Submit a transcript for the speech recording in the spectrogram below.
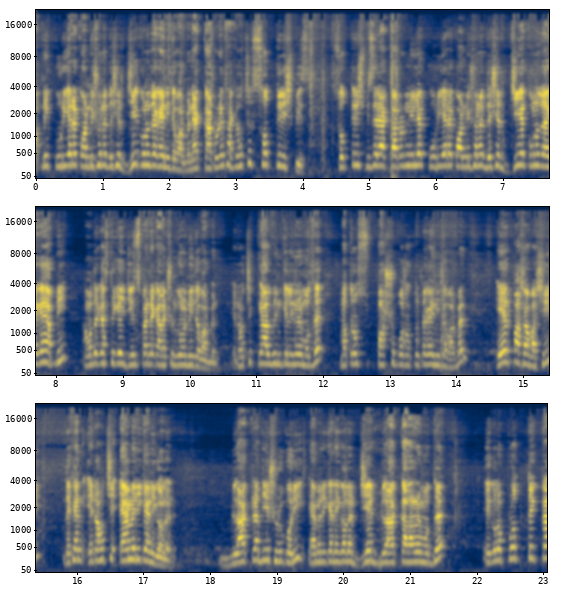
আপনি কুরিয়ারের কন্ডিশনে দেশের যে কোনো জায়গায় নিতে পারবেন। এক কার্টুনে থাকে হচ্ছে ছত্রিশ পিস ছত্রিশ পিসের এক কার্টুন নিলে কুরিয়ারের কন্ডিশনে দেশের যে কোনো জায়গায় আপনি আমাদের কাছ থেকে এই জিন্স প্যান্টের কালেকশনগুলো নিতে পারবেন। এটা হচ্ছে ক্যালভিন কেলিনের মধ্যে মাত্র পাঁচশো পঁচাত্তর টাকায় নিতে পারবেন। এর পাশাপাশি দেখেন এটা হচ্ছে আমেরিকান ইগলের ব্ল্যাকটা দিয়ে শুরু করি। আমেরিকান ইগলের জেড ব্ল্যাক কালারের মধ্যে। এগুলো প্রত্যেকটা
